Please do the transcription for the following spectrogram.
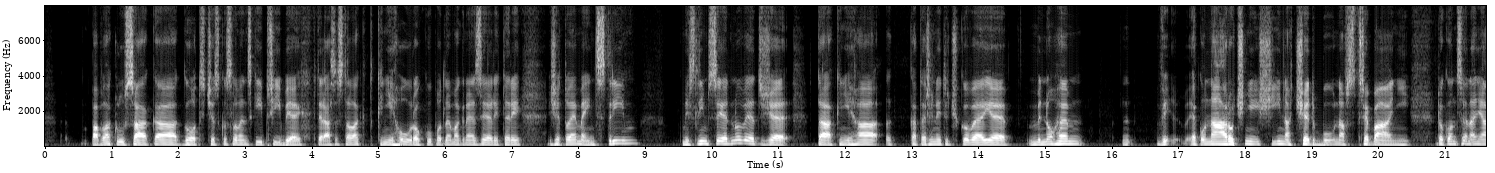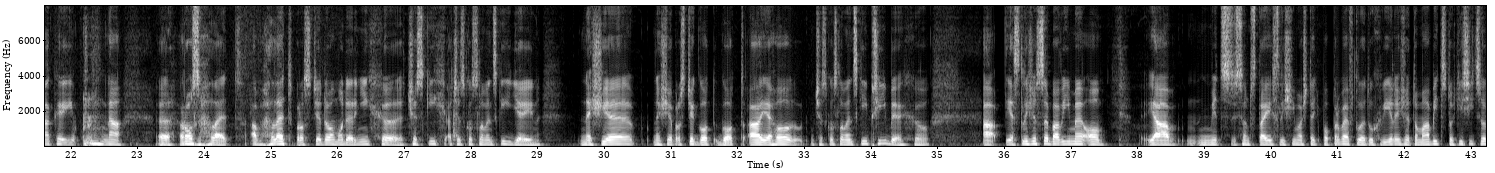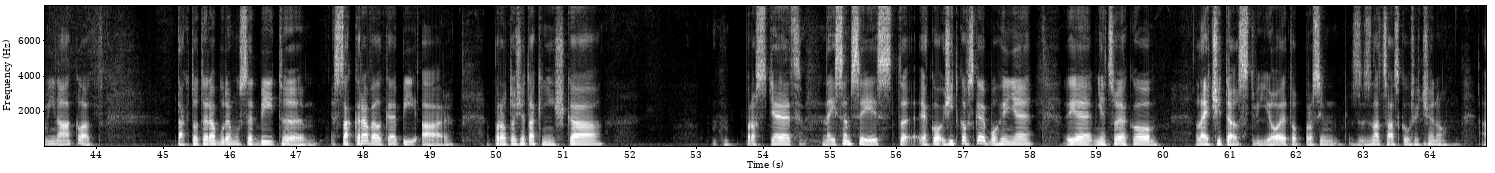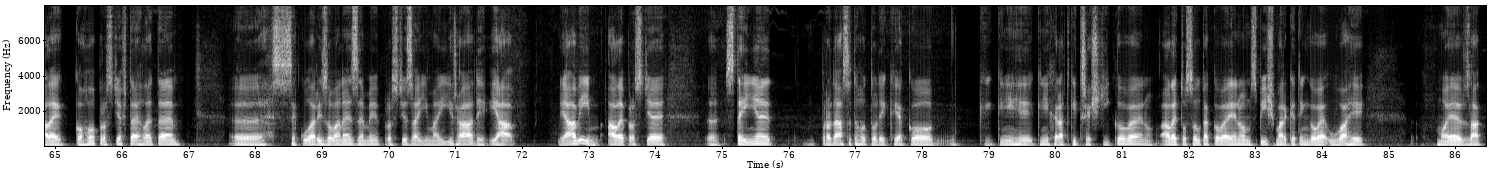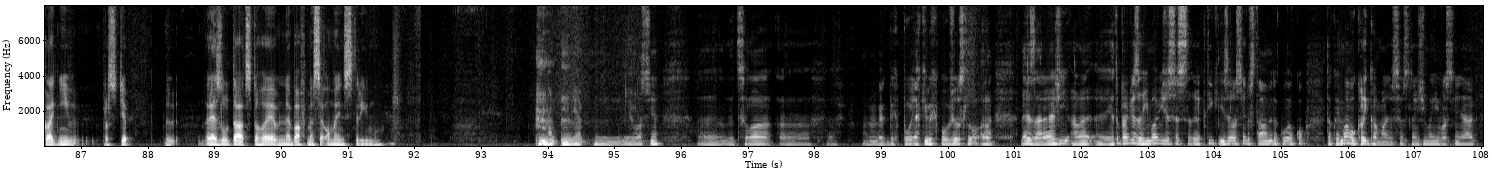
Pavla Klusáka God Československý příběh, která se stala knihou roku podle Magnézie Litery, že to je mainstream. Myslím si jednu věc, že ta kniha Kateřiny Tučkové je mnohem jako náročnější na četbu, na vstřebání, dokonce na nějaký na rozhled a vhled prostě do moderních eh, českých a československých dějin, než je, než je prostě God, God a jeho československý příběh. Jo. A jestliže se bavíme o já nic jsem tady slyším až teď poprvé v tuhle tu chvíli, že to má být stotisícový náklad, tak to teda bude muset být eh, sakra velké PR, protože ta knížka prostě nejsem si jist, jako žítkovské bohyně je něco jako léčitelství, jo? je to prosím s nadsázkou řečeno. Ale koho prostě v téhleté e, sekularizované zemi prostě zajímají řády? Já, já vím, ale prostě Eh, stejně prodá se toho tolik jako knihy, knih Radky Třeštíkové, no, ale to jsou takové jenom spíš marketingové úvahy. Moje základní prostě rezultát z toho je nebavme se o mainstreamu. No, mě, mě vlastně eh, docela eh, jak bych, jaký bych použil slovo, ale ne zaráží, ale je to pravdě zajímavé, že se k té knize vlastně dostáváme takovou, jako, takovýma oklikama, že se snažíme ji vlastně nějak uh,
